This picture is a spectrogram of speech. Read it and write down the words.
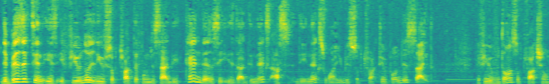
the basic thing is if you know that you've subtracted from this side, the tendency is that the next as the next one you'll be subtracting from this side. If you've done subtraction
